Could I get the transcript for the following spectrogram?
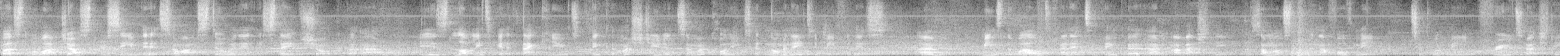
first of all, I've just received it, so I'm still in a, a state of shock, but um, it is lovely to get a thank you, to think that my students and my colleagues had nominated me for this um, means the world, and then to think that um, I've actually, someone's thought enough of me to put me through to actually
